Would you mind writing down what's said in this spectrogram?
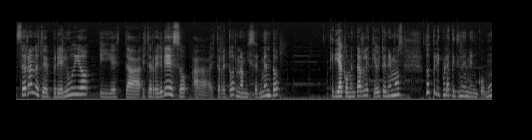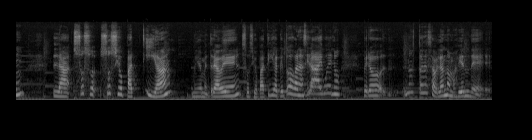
cerrando este preludio y esta, este regreso, a este retorno a mi segmento, quería comentarles que hoy tenemos dos películas que tienen en común. La sociopatía, medio me trabé, sociopatía, que todos van a decir, ay, bueno, pero ¿no estás hablando más bien de,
